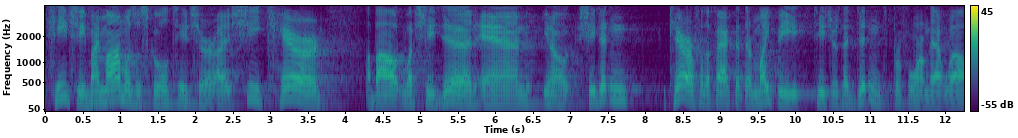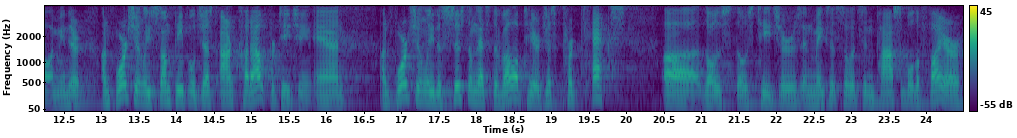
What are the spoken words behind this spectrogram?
teaching, my mom was a school teacher. Uh, she cared about what she did, and you know, she didn't care for the fact that there might be teachers that didn't perform that well. I mean, there unfortunately some people just aren't cut out for teaching, and unfortunately, the system that's developed here just protects uh, those those teachers and makes it so it's impossible to fire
